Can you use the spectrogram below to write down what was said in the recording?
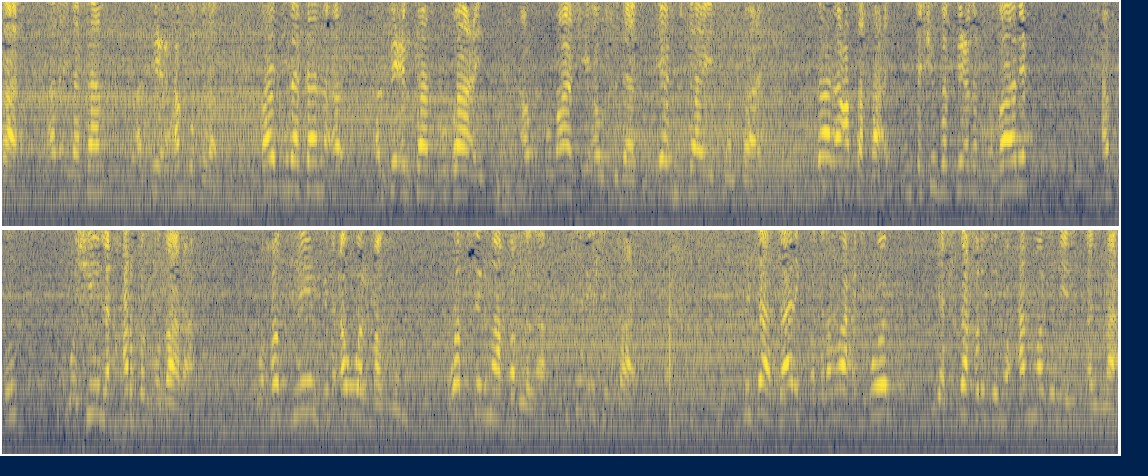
فاهم هذا إذا كان الفعل حقه ثلاثي طيب إذا كان الفعل كان رباعي أو خماسي أو سداسي كيف نساوي اسم الفاعل؟ قال أعطى قاعدة أنت شوف الفعل المضارع حقه وشيل حرف المضارع وحط ميم في الأول مضموم واكسر ما قبل الأخر. يصير اسم فاعل. مثال ذلك مثلا واحد يقول يستخرج محمد الماء.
